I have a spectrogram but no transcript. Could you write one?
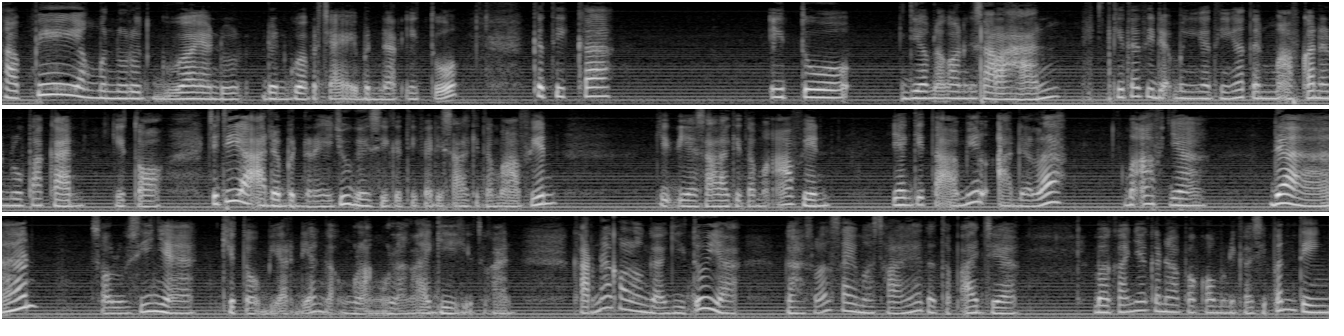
tapi yang menurut gue yang dan gue percaya benar itu ketika itu dia melakukan kesalahan kita tidak mengingat-ingat dan memaafkan dan melupakan gitu. Jadi ya ada benernya juga sih ketika disalah kita maafin ya salah kita maafin. Yang kita ambil adalah maafnya. Dan solusinya gitu biar dia nggak ngulang-ulang lagi gitu kan karena kalau nggak gitu ya nggak selesai masalahnya tetap aja Makanya kenapa komunikasi penting.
